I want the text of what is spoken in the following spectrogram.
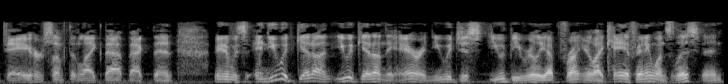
day or something like that back then. I mean, it was, and you would get on, you would get on the air, and you would just, you would be really upfront. You're like, hey, if anyone's listening,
